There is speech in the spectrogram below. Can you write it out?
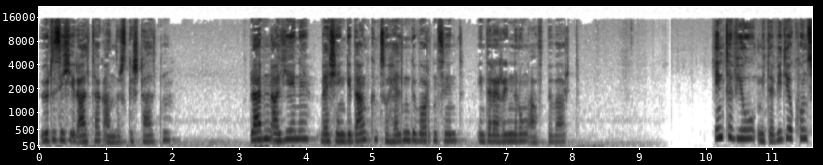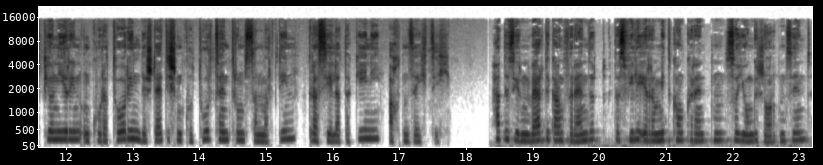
würde sich ihr Alltag anders gestalten? Bleiben all jene, welche in Gedanken zu Helden geworden sind, in der Erinnerung aufbewahrt? Interview mit der Videokunstpionierin und Kuratorin des städtischen Kulturzentrums San Martin, Graciela Tacchini, 68. Hat es ihren Werdegang verändert, dass viele ihrer Mitkonkurrenten so jung gestorben sind?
